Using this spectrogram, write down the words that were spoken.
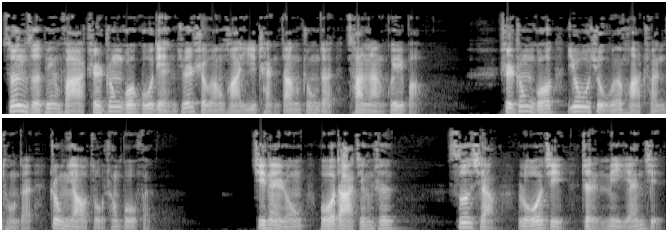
孙子兵法》是中国古典军事文化遗产当中的灿烂瑰宝，是中国优秀文化传统的重要组成部分。其内容博大精深，思想逻辑缜密严谨。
